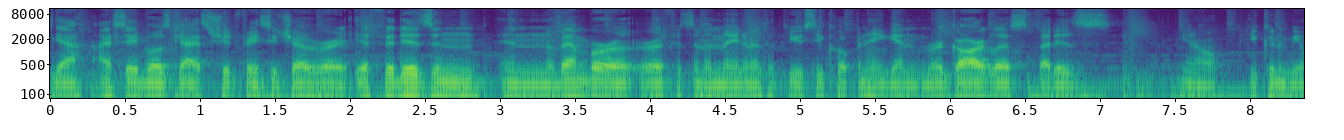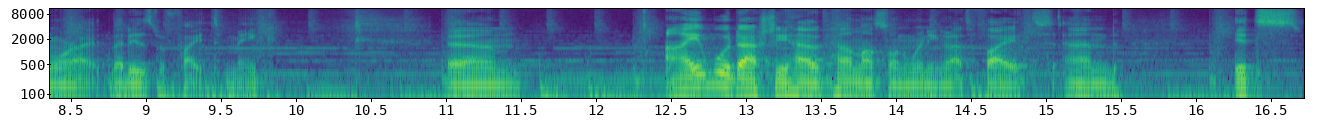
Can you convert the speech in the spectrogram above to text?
yeah, I say those guys should face each other if it is in in November or, or if it's in the main event at UC Copenhagen. Regardless, that is, you know, he couldn't be more right. That is the fight to make. Um, I would actually have Hermansson winning that fight, and it's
